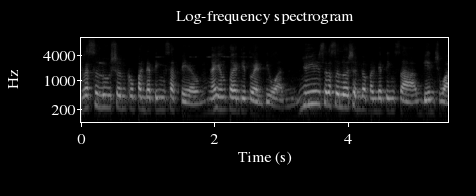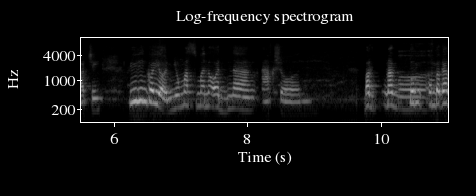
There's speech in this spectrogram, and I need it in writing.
resolution ko pagdating sa film, ngayong 2021, New Year's resolution ko pagdating sa binge watching, feeling ko yon yung mas manood ng action. Mag, mag, tum- Oo. kumbaga,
